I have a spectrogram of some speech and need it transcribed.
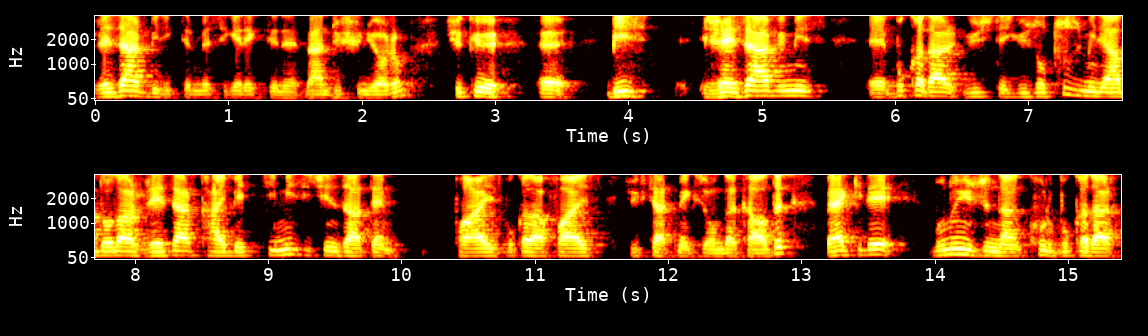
rezerv biriktirmesi gerektiğini ben düşünüyorum. Çünkü e, biz rezervimiz e, bu kadar işte 130 milyar dolar rezerv kaybettiğimiz için zaten faiz bu kadar faiz yükseltmek zorunda kaldık. Belki de bunun yüzünden kur bu kadar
